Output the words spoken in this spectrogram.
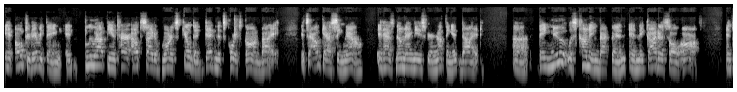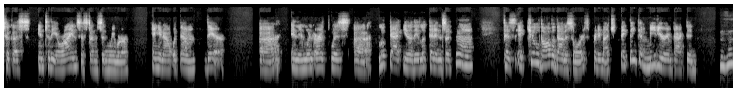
it altered everything. It blew out the entire outside of Mars, killed it, deadened its core. It's gone by. It's outgassing now. It has no magnetosphere, nothing. It died uh, they knew it was coming back then and they got us all off and took us into the Orion systems and we were hanging out with them there. Uh, and then when Earth was uh, looked at, you know, they looked at it and said, hmm, because it killed all the dinosaurs pretty much. They think a meteor impacted. Mm-hmm.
